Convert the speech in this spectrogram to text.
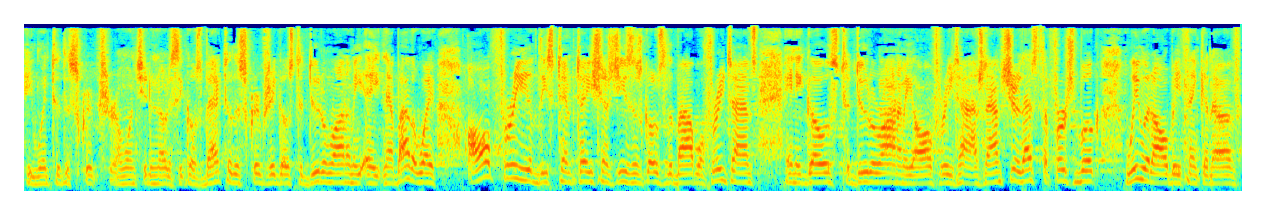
He went to the scripture. I want you to notice he goes back to the scripture. He goes to Deuteronomy 8. Now, by the way, all three of these temptations, Jesus goes to the Bible three times, and he goes to Deuteronomy all three times. Now, I'm sure that's the first book we would all be thinking of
